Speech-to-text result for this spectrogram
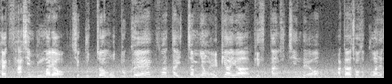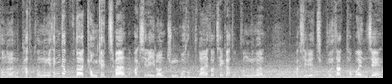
146마력, 19.5토크의 소나타 2.0 LPI와 비슷한 수치인데요. 아까 저속 구간에서는 가속 성능이 생각보다 경쾌했지만 확실히 이런 중고속 구간에서 제가속 성능은 확실히 직분사 터보 엔진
